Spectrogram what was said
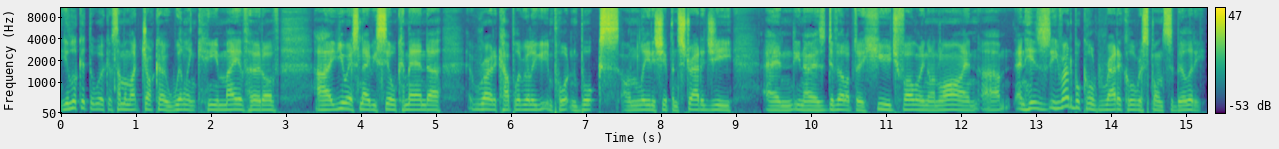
You look at the work of someone like Jocko Willink, who you may have heard of, uh, US Navy SEAL commander, wrote a couple of really important books on leadership and strategy, and you know has developed a huge following online. Um, and his he wrote a book called Radical Responsibility.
